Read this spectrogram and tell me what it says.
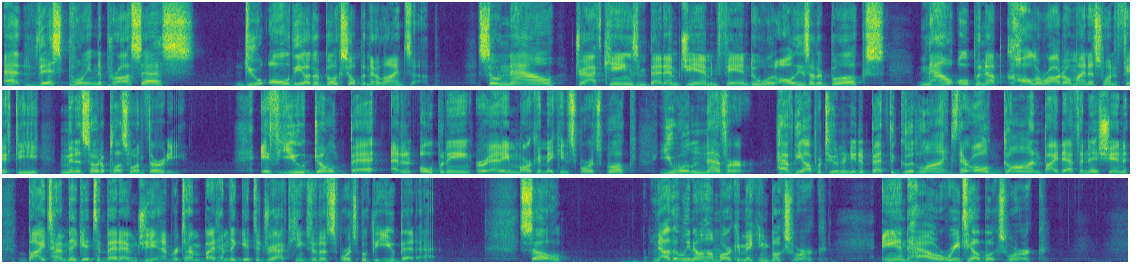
At this point in the process, do all the other books open their lines up? So now DraftKings and BetMGM and FanDuel and all these other books now open up Colorado minus 150, Minnesota plus 130. If you don't bet at an opening or at a market making sports book, you will never have the opportunity to bet the good lines. They're all gone by definition by time they get to BetMGM or time, by time they get to DraftKings or the sports book that you bet at. So now that we know how market making books work and how retail books work,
